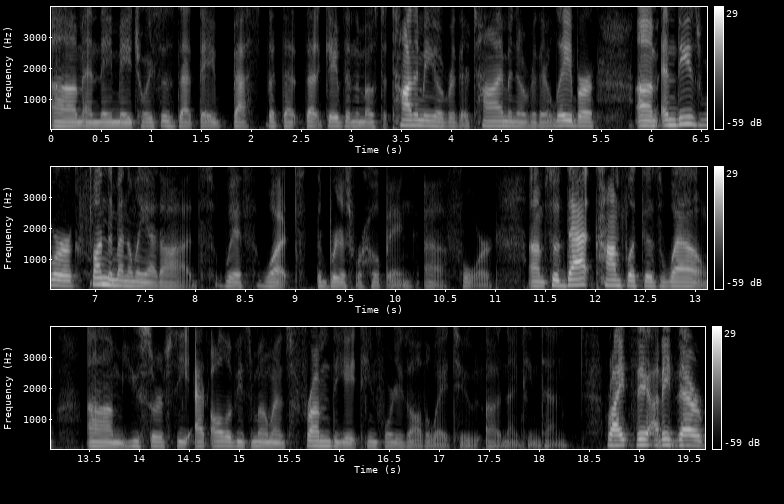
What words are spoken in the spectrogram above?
um, and they made choices that they best that, that that gave them the most autonomy over their time and over their labor, um, and these were fundamentally at odds with what the British were hoping uh, for. Um, so that conflict as well. Um, you sort of see at all of these moments from the 1840s all the way to uh, 1910 right? They, I mean, they're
